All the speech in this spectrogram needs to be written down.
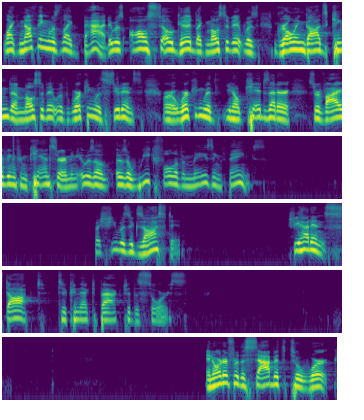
Like nothing was like bad. It was all so good. Like most of it was growing God's kingdom. Most of it was working with students or working with, you know, kids that are surviving from cancer. I mean, it was a it was a week full of amazing things but she was exhausted. She hadn't stopped to connect back to the source. In order for the Sabbath to work,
